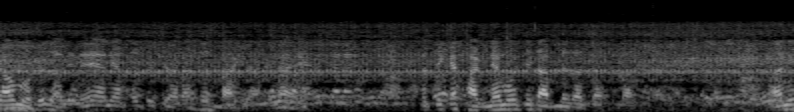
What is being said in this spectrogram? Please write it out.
गाव मोठं झालेलं आहे आणि आता तो शहराचाच भाग झालेला आहे. पण ते काय फाडण्यामुळे ते दाबलं जातं असणार आणि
